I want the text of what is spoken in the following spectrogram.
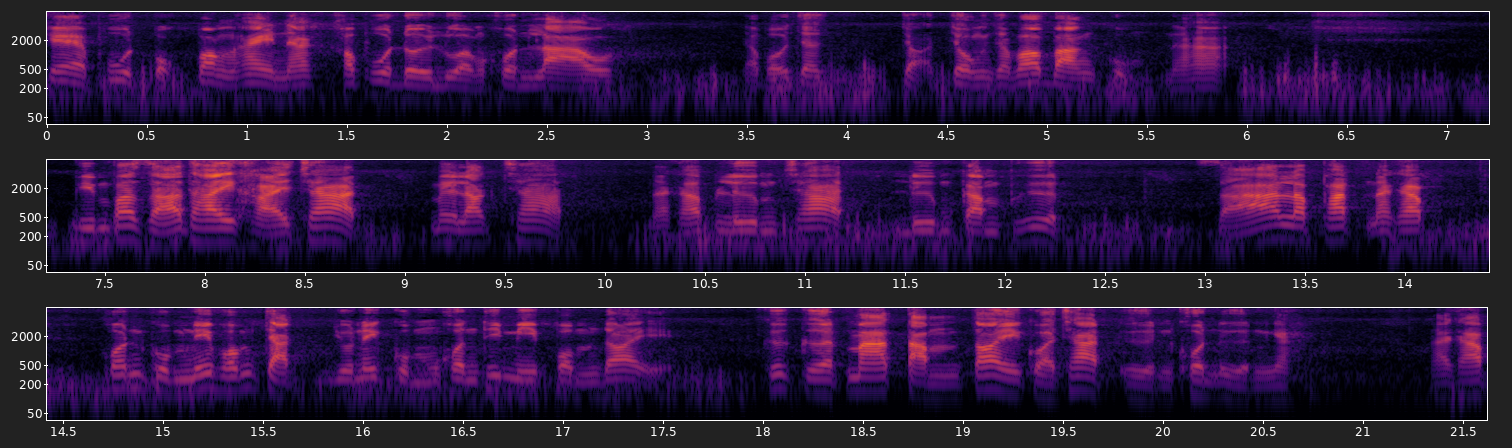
แค่พูดปกป้องให้นะเขาพูดโดยรวมคนลาว แต่ผมจะเจาะจงเฉพาะบางกลุ่มนะฮะ พิมพ์ภาษาไทยขายชาติไม่รักชาตินะครับ ลืมชาติ ลืมกรรมพืช สารพัดนะครับ คนกลุ่มนี้ผมจัดอยู่ในกลุ่มคนที่มีปมด้อย คือเกิดมาต่ำต้อยกว่าชาติอื่นคนอื่นไงนะครับ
